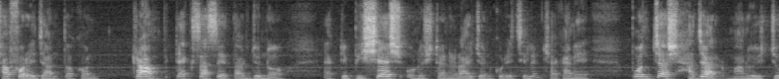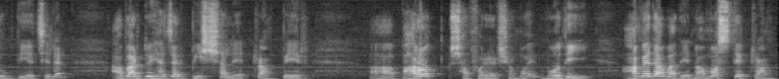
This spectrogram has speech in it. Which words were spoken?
সফরে যান, তখন ট্রাম্প টেক্সাসে তার জন্য একটি বিশেষ অনুষ্ঠানের আয়োজন করেছিলেন। সেখানে পঞ্চাশ হাজার মানুষ যোগ দিয়েছিলেন। আবার দুই হাজার বিশ সালে ট্রাম্পের ভারত সফরের সময় মোদি আহমেদাবাদে নমস্তে ট্রাম্প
